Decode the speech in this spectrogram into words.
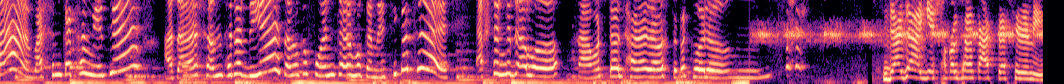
হ্যাঁ? বাসন কাঠা মেজে আর তার সন্ধ্যাটা দিয়ে তোমাকে ফোন করব কেন, ঠিক আছে? একসঙ্গে যাব। আমারটা ঝাড়ার ব্যবস্থাটা করো। যা যা, গিয়ে সকাল সকাল কাজটা সেরে নে।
